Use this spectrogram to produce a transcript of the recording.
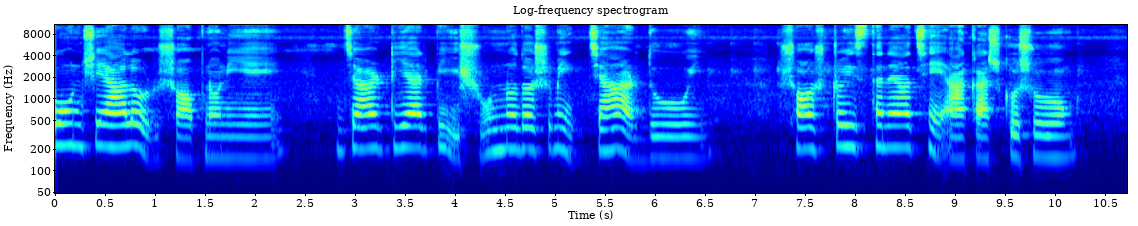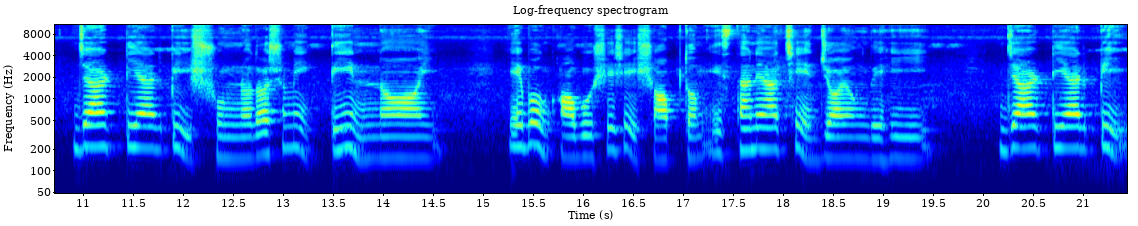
কোন সে আলোর স্বপ্ন নিয়ে? যার টিআরপি শূন্য দশমিক চার দুই। ষষ্ঠ স্থানে আছে আকাশ কুসুম, যার টিআরপি শূন্য দশমিক তিন নয়। এবং অবশেষে সপ্তম স্থানে আছে জয়ংদেহি, যার টিআরপি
